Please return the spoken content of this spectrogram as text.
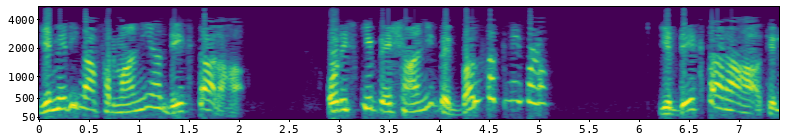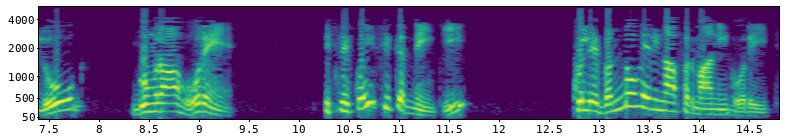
یہ میری نافرمانیاں دیکھتا رہا اور اس کی پیشانی پہ بل تک نہیں پڑا۔ یہ دیکھتا رہا کہ لوگ گمراہ ہو رہے ہیں۔ اس نے کوئی فکر نہیں کی۔ کھلے بندوں میری نافرمانی ہو رہی تھی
